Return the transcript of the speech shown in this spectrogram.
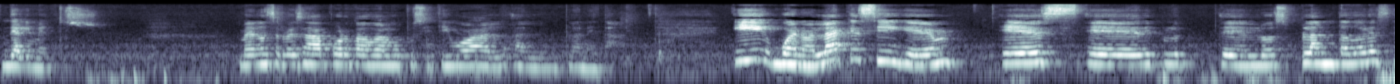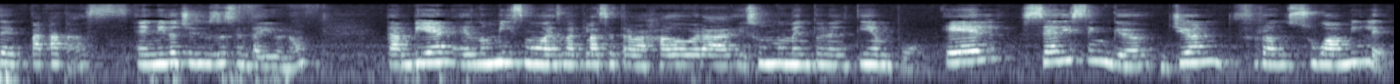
de alimentos. La cerveza ha aportado algo positivo al, al planeta. Y bueno, la que sigue es eh, de los plantadores de patatas en 1861. También es lo mismo, es la clase trabajadora, es un momento en el tiempo. Él se distinguió Jean-François Millet.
